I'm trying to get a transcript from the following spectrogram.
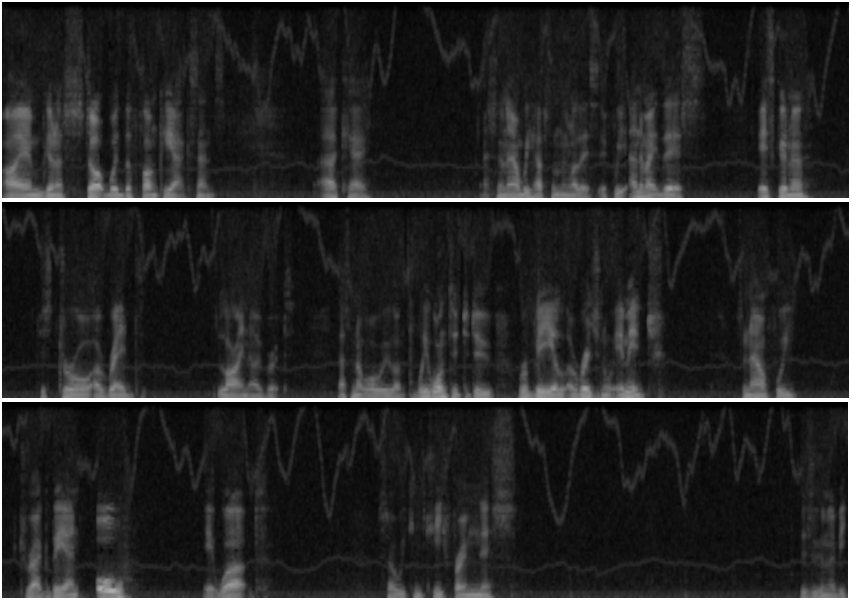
I am gonna stop with the funky accents. Okay. So now we have something like this. If we animate this, it's gonna just draw a red line over it. That's not what we want. We want it to do reveal original image. So now if we drag the end, oh, it worked. So we can keyframe this. This is going to be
